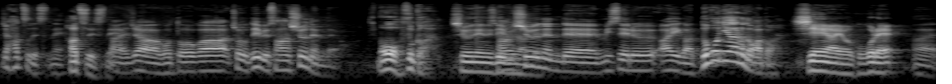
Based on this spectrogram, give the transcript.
じゃあ初ですね初ですね。はい、じゃあ後藤がちょうどデビュー3周年だよおそうか。周年でデビューな3んで周年で見せる愛がどこにあるのかと、支援愛をここで。は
